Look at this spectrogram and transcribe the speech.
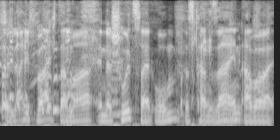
Vielleicht war ich da mal in der Schulzeit oben, das kann sein, aber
